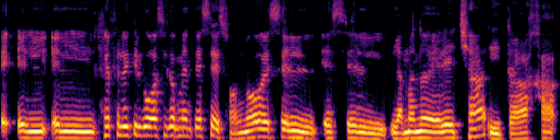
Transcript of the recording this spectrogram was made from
el, jefe eléctrico básicamente es eso, ¿no? Es, el, es el, la mano derecha y trabaja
